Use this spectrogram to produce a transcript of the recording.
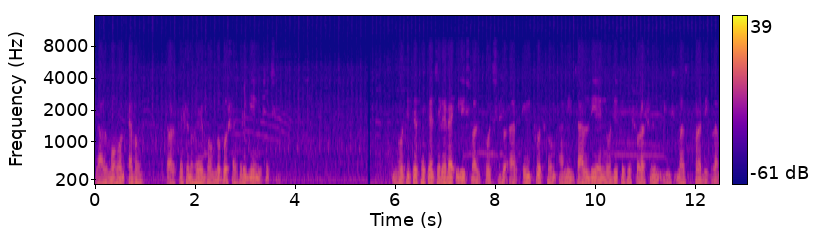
লালমোহন এবং চরফেশন হয়ে বঙ্গোপসাগরে গিয়ে মিশেছে। নদীতে থাকা জেলেরা ইলিশ মাছ ধরছিল আর এই প্রথম আমি জাল দিয়ে নদী থেকে সরাসরি ইলিশ মাছ ধরা দেখলাম।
